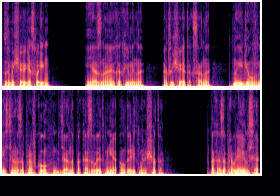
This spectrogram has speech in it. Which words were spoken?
замечаю я своим. «Я знаю, как именно», — отвечает Оксана, — мы идем вместе на заправку, где она показывает мне алгоритм расчета. Пока заправляемся,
